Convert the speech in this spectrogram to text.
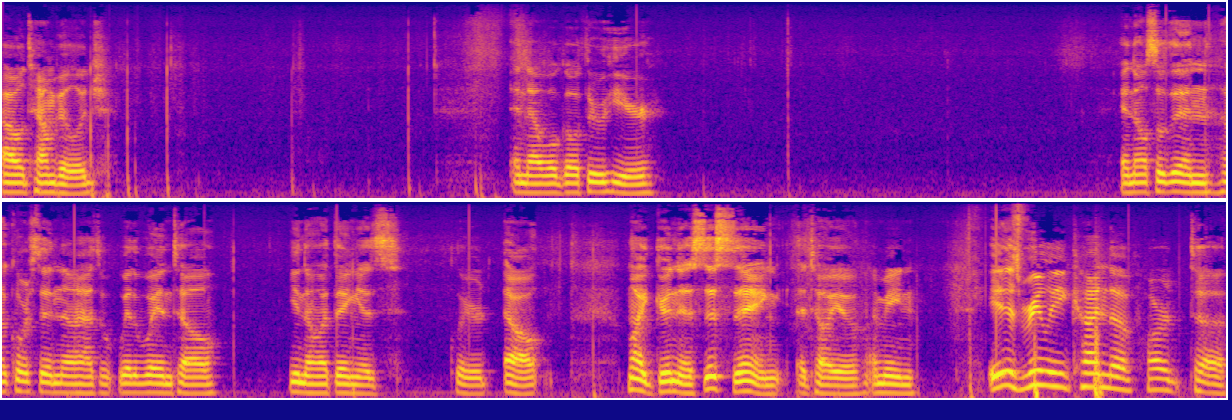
out of town village. And now we'll go through here. And also then of course then uh, has to wait, wait until you know a thing is cleared out. My goodness this thing I tell you I mean it is really kind of hard to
